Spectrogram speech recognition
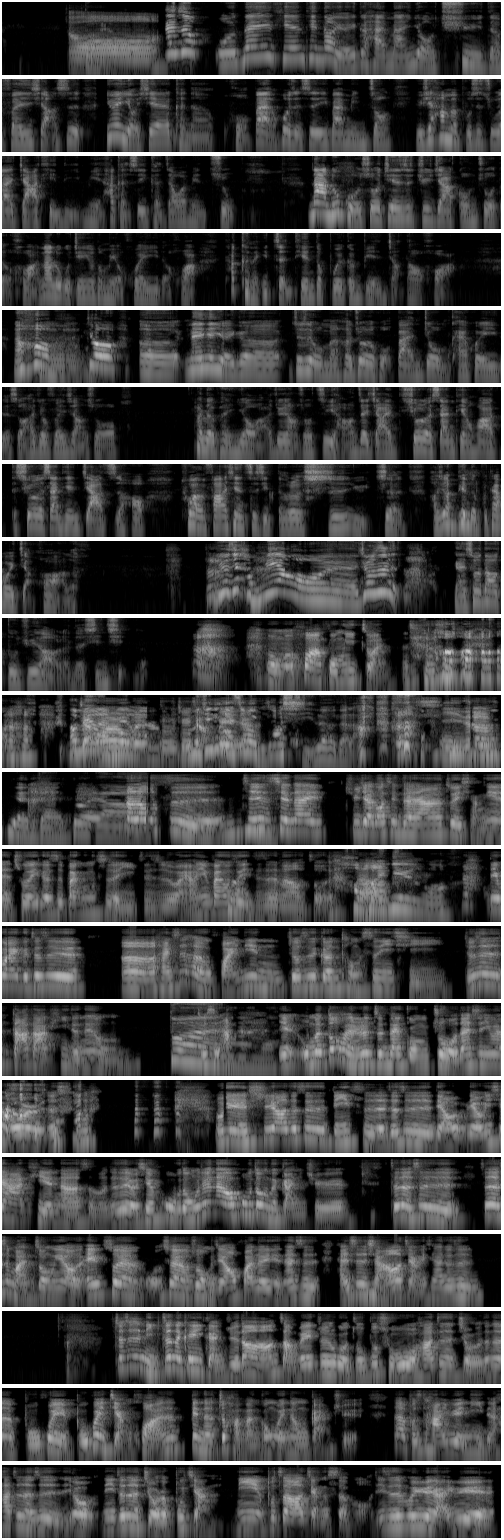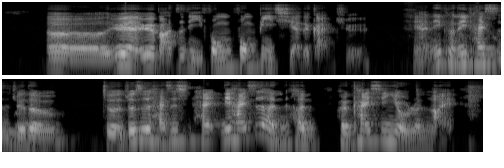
哦，但是我那一天听到有一个还蛮有趣的分享，是因为有些可能伙伴或者是一般民众，有些他们不是住在家庭里面，他可能是一个人在外面住。那如果说今天是居家工作的话，那如果今天又都没有会议的话，他可能一整天都不会跟别人讲到话。然后嗯就、呃那天有一个就是我们合作的伙伴，就我们开会议的时候，他就分享说。他的朋友啊，就想说自己好像在家里休了三天话，休了三天假之后，突然发现自己得了失语症，好像变得不太会讲话了。我觉得这很妙哎、就是感受到独居老人的心情了。我们话锋一转，哦，没有讲啦，没有啦回我们，独居我们今天还是会比较喜乐的啦，喜轻乐松一点的，对啊，那倒是，其实嗯现在居家到现在，大家最想念的，除了一个是办公室的椅子之外啊，因为办公室对椅子真的蛮好坐的。好怀念哦。另外一个就是，呃，还是很怀念，就是跟同事一起，就是打打屁的那种。对，就是啊也我们都很认真在工作，但是因为偶尔就是我也需要就是彼此的就是聊聊一下天啊什么，就是有些互动。我觉得那个互动的感觉真的是真的是蛮重要的。哎，虽然我虽然说我们今天要欢乐一点，但是还是想要讲一下，就是。就是你真的可以感觉到，好像长辈就如果足不出户，他真的久了，真的不会不会讲话，那变得就还蛮恭维那种感觉。那不是他愿意的，他真的是有你真的久了不讲，你也不知道讲什么，其实会越来越呃越来越把自己封封闭起来的感觉。哎呀，你可能一开始觉得就就是还是还你还是很很很开心有人来，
